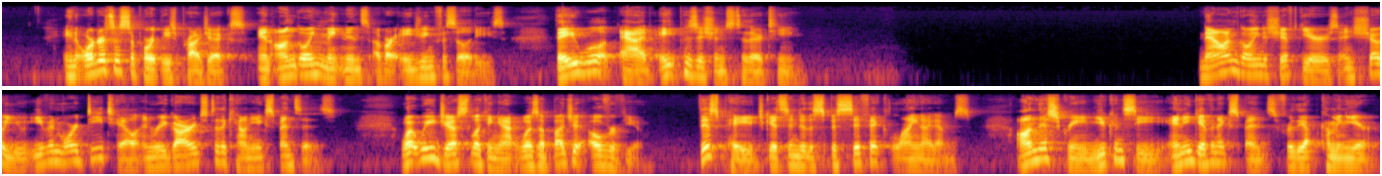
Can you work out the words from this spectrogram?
In order to support these projects and ongoing maintenance of our aging facilities, They will add eight positions to their team. Now I'm going to shift gears and show you even more detail in regards to the county expenses. What we just looking at was a budget overview. This page gets into the specific line items. On this screen, you can see any given expense for the upcoming year.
